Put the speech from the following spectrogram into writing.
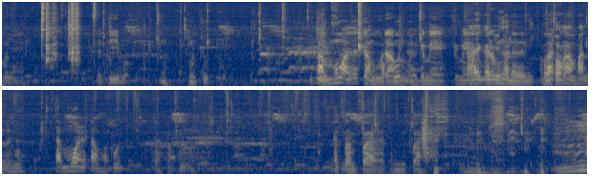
หัวใหญ่จะตีบ่หัวจุกตำมั่วแล้วจะตำหูข้าวปุ้นดำก็แม่ก็แม่ตายกันอยู่ขนาดตัวสองห้าพันเลยนะตำมั่วแล้วตำข้าวปุ้นครับพูดถ้าตำปลาทำมีปลาอืม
